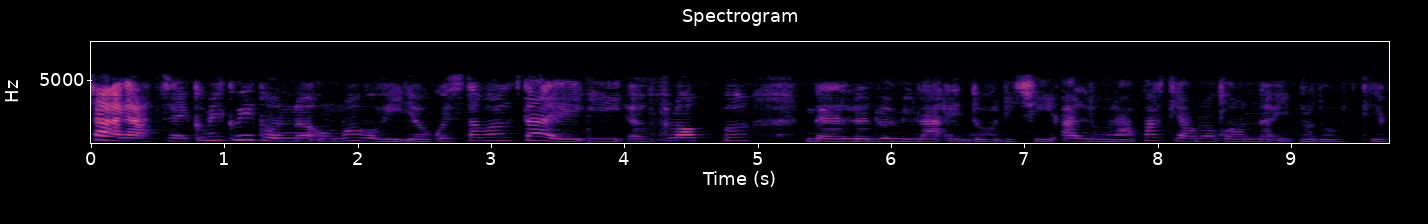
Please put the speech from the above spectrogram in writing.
Ciao ragazze, eccomi qui con un nuovo video, questa volta è i uh, flop del 2012. Allora, partiamo con i prodotti.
